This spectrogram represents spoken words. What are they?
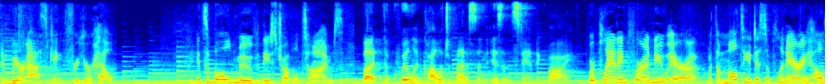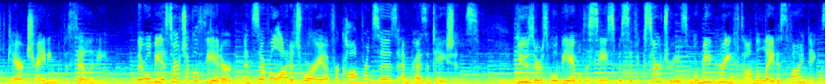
and we are asking for your help. It's a bold move in these troubled times, but the Quillen College of Medicine isn't standing by. We're planning for a new era with a multidisciplinary healthcare training facility. There will be a surgical theater and several auditoria for conferences and presentations. Users will be able to see specific surgeries or be briefed on the latest findings.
